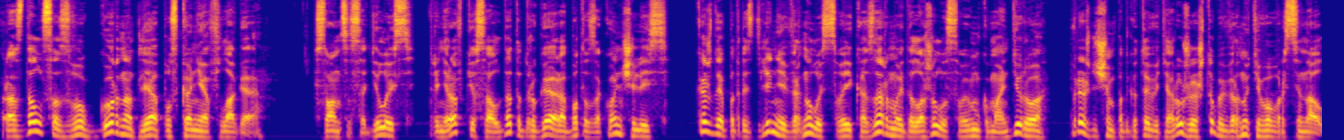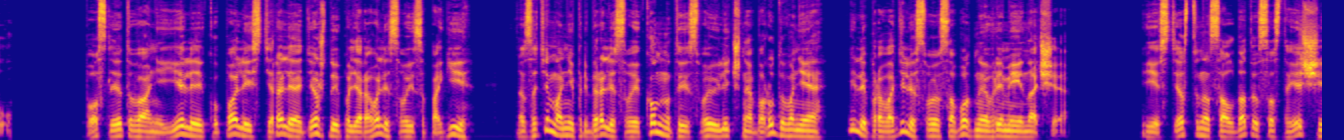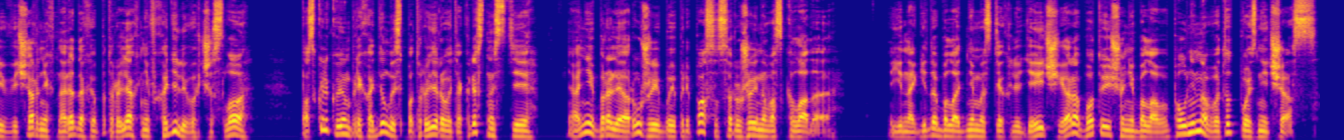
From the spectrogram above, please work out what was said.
Раздался звук горна для опускания флага. Солнце садилось, тренировки солдат и другая работа закончились, каждое подразделение вернулось в свои казармы и доложило своему командиру, прежде чем подготовить оружие, чтобы вернуть его в арсенал. После этого они ели, купались, стирали одежду и полировали свои сапоги, а затем они прибирали свои комнаты и свое личное оборудование или проводили свое свободное время иначе. Естественно, солдаты, состоящие в вечерних нарядах и патрулях, не входили в их число, Поскольку им приходилось патрулировать окрестности, они брали оружие и боеприпасы с оружейного склада. Янагида был одним из тех людей, чья работа еще не была выполнена в этот поздний час.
